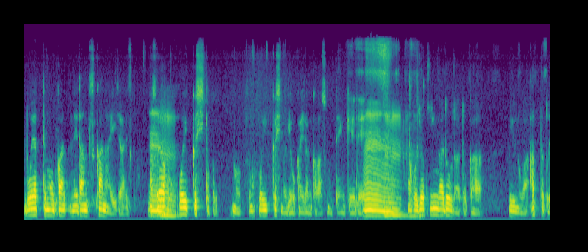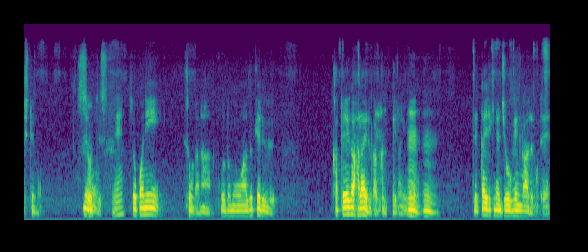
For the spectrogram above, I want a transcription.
ん。どうやってもお金値段つかないじゃないですか、まあ、それは保育士とかのその保育士の業界なんかはその典型で、まあ、補助金がどうだとかいうのがあったとしても。でもそうですね。そこにそうだな子供を預ける家庭が払える額っていうのにうんもうん。絶対的な上限があるので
